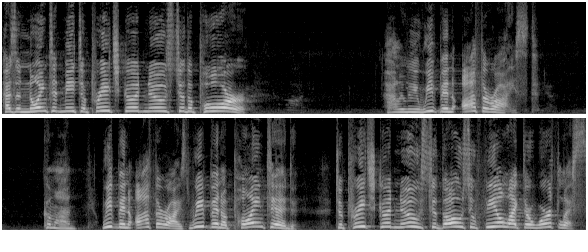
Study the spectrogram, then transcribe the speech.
has anointed me to preach good news to the poor." Hallelujah. We've been authorized. Come on. We've been authorized. We've been appointed to preach good news to those who feel like they're worthless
